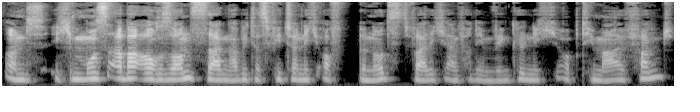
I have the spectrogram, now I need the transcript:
Und ich muss aber auch sonst sagen, habe ich das Feature nicht oft benutzt, weil ich einfach den Winkel nicht optimal fand.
